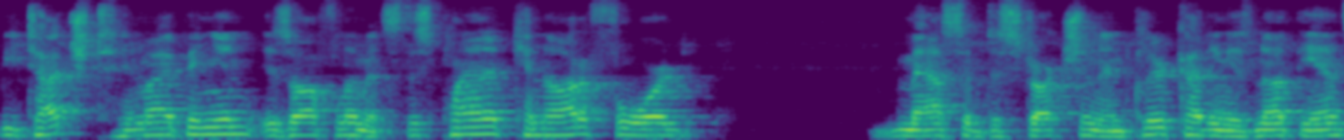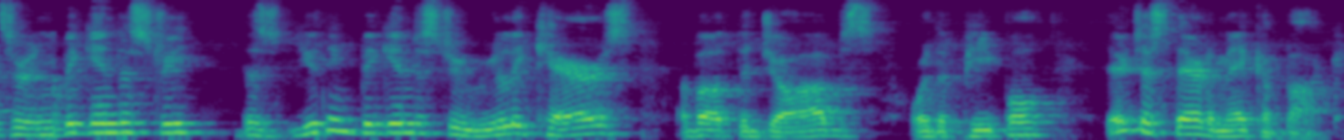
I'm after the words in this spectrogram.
be touched in my opinion is off limits. This planet cannot afford massive destruction and clear cutting is not the answer. In big industry, does you think big industry really cares about the jobs or the people? They're just there to make a buck.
